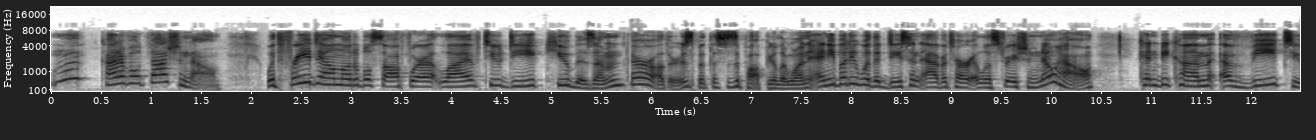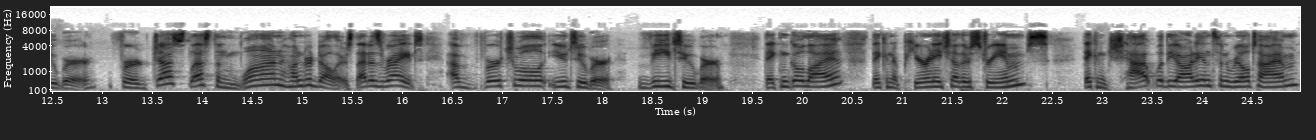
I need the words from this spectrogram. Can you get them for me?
Mm, kind of old fashioned now. With free downloadable software at Live2D Cubism, there are others, but this is a popular one. Anybody with a decent avatar illustration know how can become a VTuber for just less than $100. That is right, a virtual YouTuber, VTuber. They can go live, they can appear in each other's streams, they can chat with the audience in real time.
